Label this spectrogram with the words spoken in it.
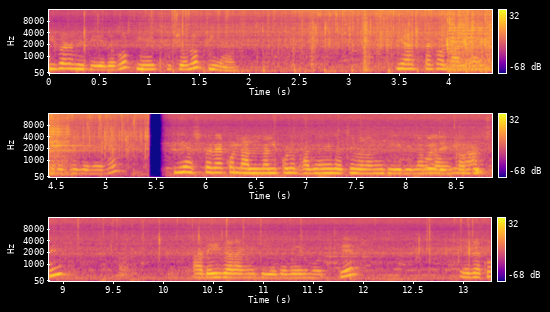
এইবার আমি দিয়ে দেবো পেঁয়াজ, কুচনো পেঁয়াজ। পেঁয়াজটাকেও লাল লাল করে ভেজে নেব। পেঁয়াজটা দেখো লাল লাল করে ভাজা হয়ে গেছে, এবার আমি দিয়ে দিলাম লঙ্কা কুচি। আর এইবার আমি দিয়ে দেবো এর মধ্যে এ দেখো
